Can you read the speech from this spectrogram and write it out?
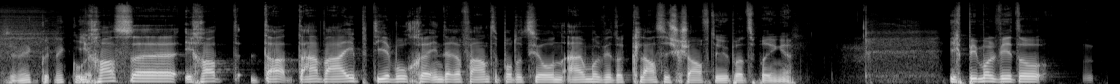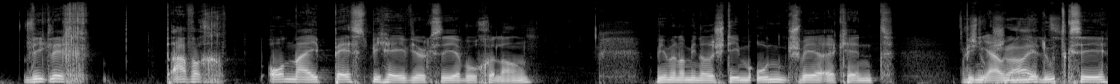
Das ist ja nicht gut. Nicht gut. Ich habe äh, ich hab da, da Vibe diese Woche in dieser Fernsehproduktion auch mal wieder klassisch geschafft überzubringen. Ich bin mal wieder wirklich einfach on my best behavior gewesen, eine Woche lang. Wie man an meiner Stimme unschwer erkennt, Hast bin ich auch nie laut gewesen.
